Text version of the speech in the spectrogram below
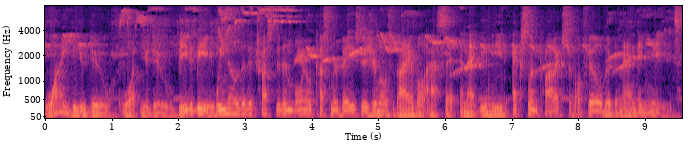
Why do you do what you do? B2B, we know that a trusted and loyal customer base is your most valuable asset and that you need excellent products to fulfill their demanding needs.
